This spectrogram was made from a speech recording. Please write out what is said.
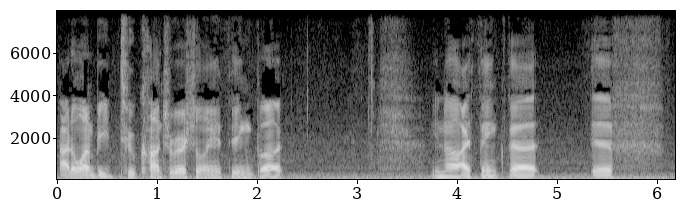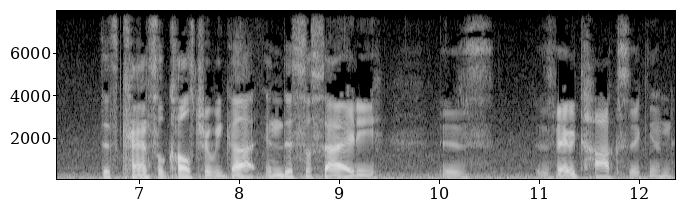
I don't want to be too controversial or anything, but you know, I think that if this cancel culture we got in this society is is very toxic and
